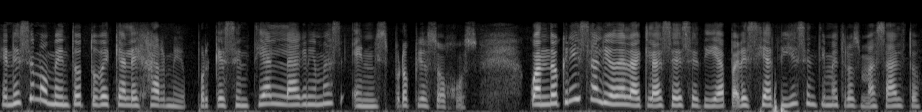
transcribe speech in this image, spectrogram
En ese momento tuve que alejarme porque sentía lágrimas en mis propios ojos. Cuando Chris salió de la clase ese día parecía diez centímetros más alto.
